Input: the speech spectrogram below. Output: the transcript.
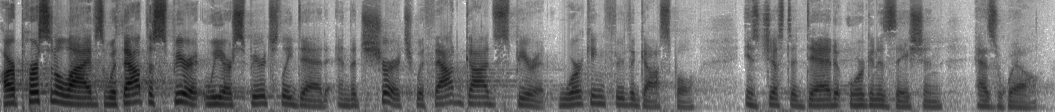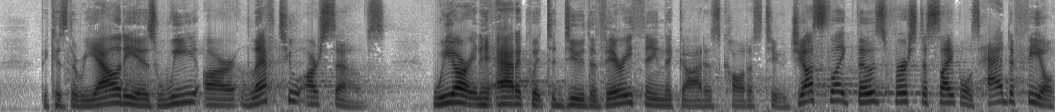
our personal lives, without the Spirit, we are spiritually dead. And the church, without God's Spirit working through the gospel, is just a dead organization as well. Because the reality is, we are left to ourselves. We are inadequate to do the very thing that God has called us to. Just like those first disciples had to feel,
